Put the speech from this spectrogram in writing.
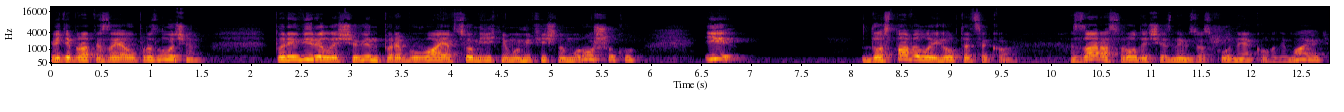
відібрати заяву про злочин, перевірили, що він перебуває в цьому їхньому міфічному розшуку і доставили його в ТЦК. Зараз родичі з ним зв'язку ніякого не мають.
